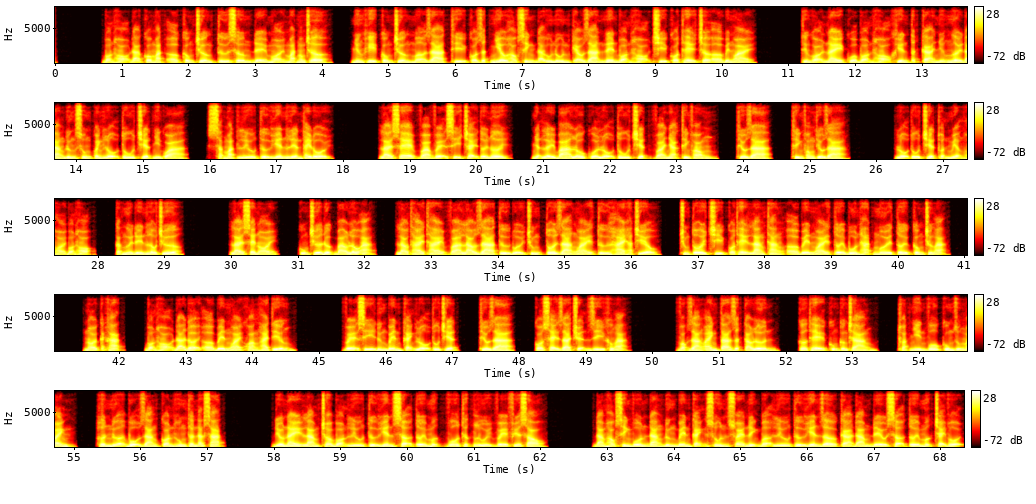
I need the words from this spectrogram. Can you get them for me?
Bọn họ đã có mặt ở cổng trường từ sớm để mỏi mắt mong chờ, nhưng khi cổng trường mở ra thì có rất nhiều học sinh đã ùn ùn kéo ra nên bọn họ chỉ có thể chờ ở bên ngoài. Tiếng gọi này của bọn họ khiến tất cả những người đang đứng xung quanh lộ tu triệt nhìn qua, sắc mặt Lưu Tử Hiên liền thay đổi. Lái xe và vệ sĩ chạy tới nơi, nhận lấy ba lô của lộ tu triệt và nhạc thính phong, thiếu gia, thính phong thiếu gia. Lộ tu triệt thuận miệng hỏi bọn họ, các ngươi đến lâu chưa? Lái xe nói, cũng chưa được bao lâu ạ, Lao Thái Thái và Lao Gia tử đuổi chúng tôi ra ngoài từ hai h chiều, chúng tôi chỉ có thể lang thang ở bên ngoài tới bốn h mới tới cổng trường ạ. Nói cách khác, bọn họ đã đợi ở bên ngoài khoảng hai tiếng. Vệ sĩ đứng bên cạnh lộ tu triệt, thiếu gia, có xảy ra chuyện gì không ạ? Vóc dáng anh ta rất cao lớn, cơ thể cũng cường tráng, thoạt nhìn vô cùng dũng mãnh, hơn nữa bộ dáng còn hung thần ác sát. Điều này làm cho bọn Lưu Tử Hiên sợ tới mức vô thức lui về phía sau. Đám học sinh vốn đang đứng bên cạnh xun xoe nịnh bợ Lưu Tử Hiên giờ cả đám đều sợ tới mức chạy vội.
